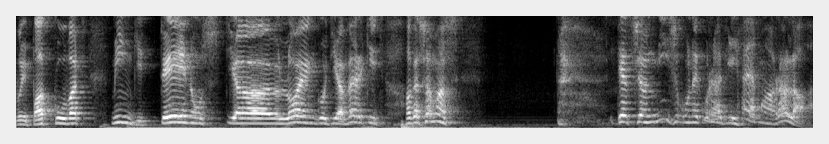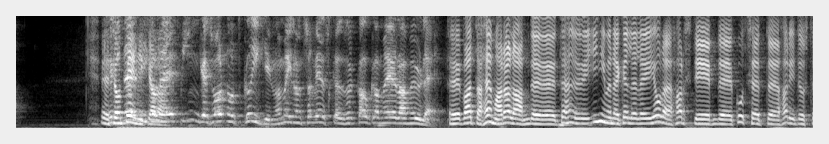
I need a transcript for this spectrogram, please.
või pakuvad mingit teenust ja loengud ja värgid, aga samas tead, see on niisugune kuradi hämar ala. eks see on närvid peenike ala ole pinges olnud kõigil, no meil on Savjeskas, aga me elame üle. vaata, hämar ala, inimene, kellel ei ole arsti kutset, haridust,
